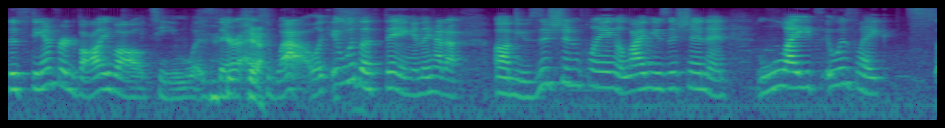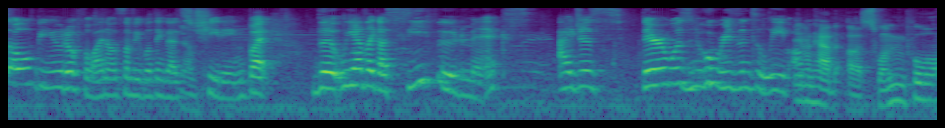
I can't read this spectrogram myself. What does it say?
the Stanford volleyball team was there Yeah. as well. Like it was a thing, and they had a, a musician playing, a live musician, and lights. It was like so beautiful. I know some people think that's Yeah. cheating, but the we had like a seafood mix. I just there was no reason to leave. We even had a swimming pool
